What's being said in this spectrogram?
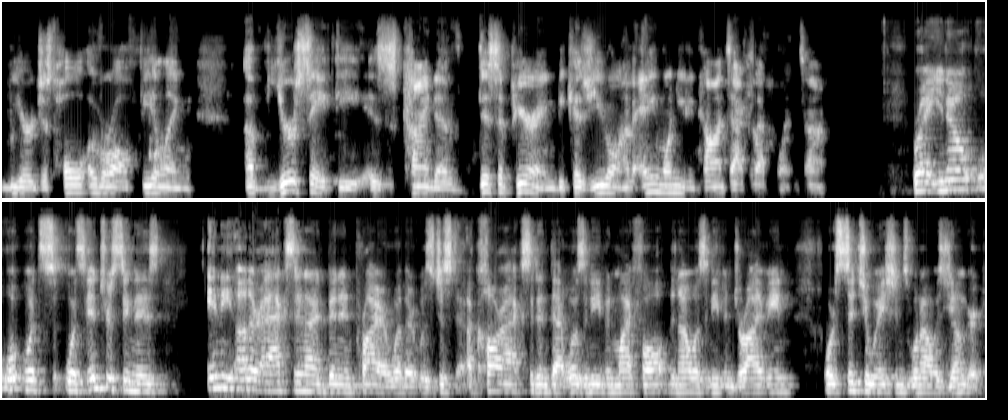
your just whole overall feeling of your safety is kind of disappearing because you don't have anyone you can contact at that point in time. Right. You know what's what's interesting is any other accident I'd been in prior, whether it was just a car accident that wasn't even my fault, then I wasn't even driving, or situations when I was younger,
